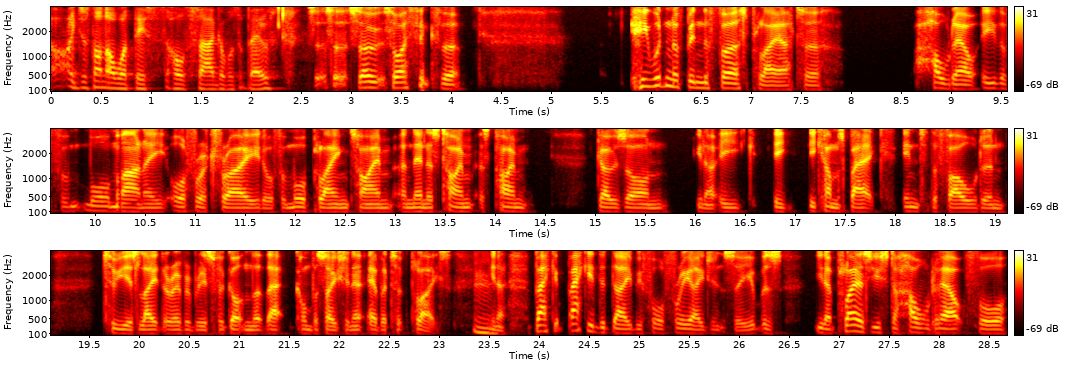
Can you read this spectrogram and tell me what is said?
I just don't know what this whole saga was about. So, so, so, so I think that he wouldn't have been the first player to hold out either for more money or for a trade or for more playing time, and then as time as time goes on, you know, he he, he comes back into the fold and two years later, everybody's forgotten that that conversation ever took place. Mm. You know, back back in the day before free agency, it was you know players used to hold out for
